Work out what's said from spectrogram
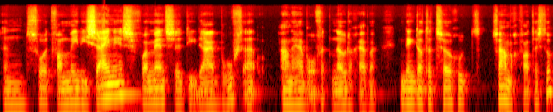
een soort van medicijn is voor mensen die daar behoefte aan hebben of het nodig hebben. Ik denk dat het zo goed samengevat is, toch?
